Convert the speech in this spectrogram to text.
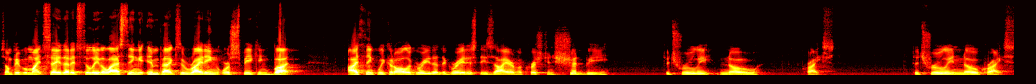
Some people might say that it's to leave a lasting impact through writing or speaking. But I think we could all agree that the greatest desire of a Christian should be to truly know Christ. To truly know Christ.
